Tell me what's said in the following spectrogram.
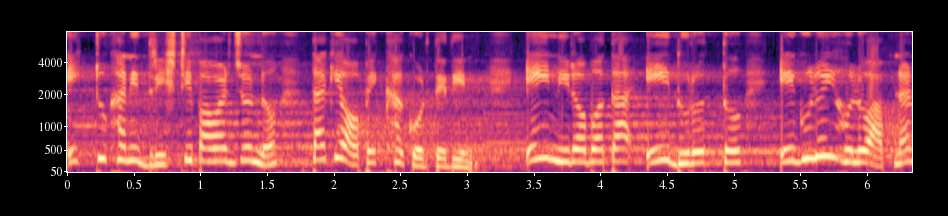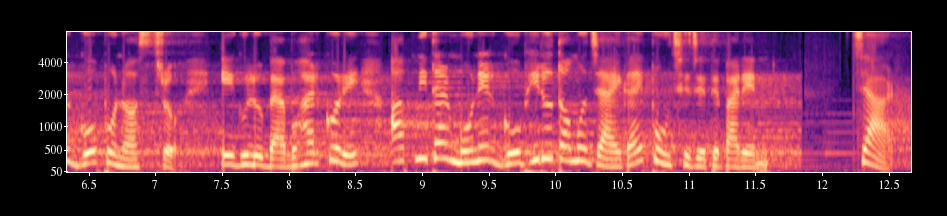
একটুখানি দৃষ্টি পাওয়ার জন্য তাকে অপেক্ষা করতে দিন। এই নীরবতা, এই দূরত্ব, এগুলোই হলো আপনার গোপন অস্ত্র। এগুলো ব্যবহার করে আপনি তার মনের গভীরতম জায়গায় পৌঁছে যেতে পারেন। চার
